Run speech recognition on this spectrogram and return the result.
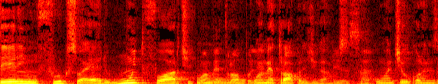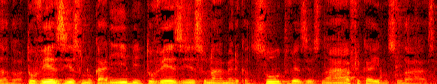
terem um fluxo aéreo muito forte com a metrópole, com a metrópole digamos, isso, né, é. com o antigo colonizador. Tu vês isso no Caribe, tu vês isso na América do Sul, tu vês isso na África e no sul da Ásia.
